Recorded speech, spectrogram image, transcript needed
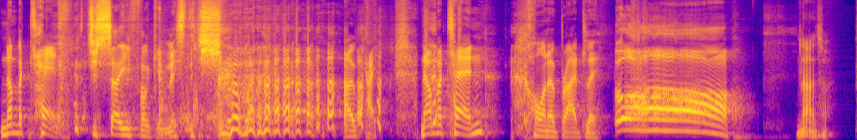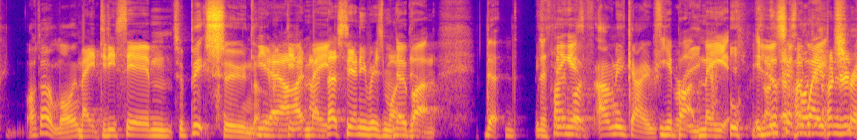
Number ten. Just say you fucking listen to shit. Okay. Number ten. Connor Bradley. Oh! No, it's fine. I don't mind. Mate, did you see him? It's a bit soon. Yeah, yeah, I- I- mate, that's the only reason why. I No, didn't. but the the Played thing like is, how many games? yeah, but mate, games. you look at the way. 120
